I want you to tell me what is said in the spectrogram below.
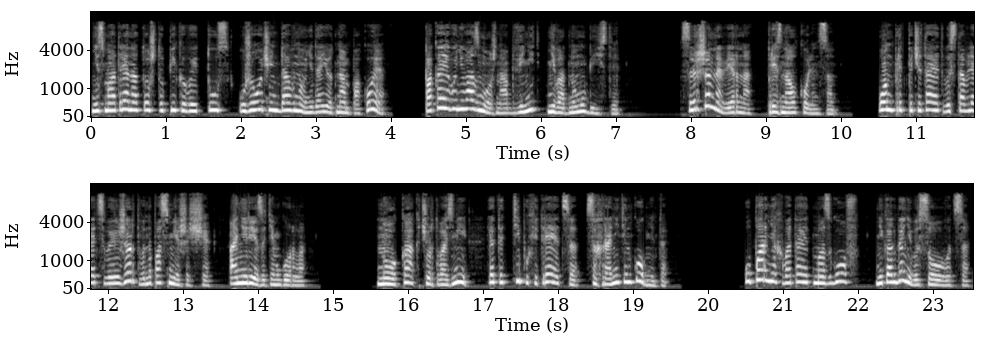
Несмотря на то, что пиковый туз уже очень давно не дает нам покоя, пока его невозможно обвинить ни в одном убийстве. «Совершенно верно», — признал Коллинсон. «Он предпочитает выставлять свои жертвы на посмешище, а не резать им горло. Но как, черт возьми, этот тип ухитряется сохранить инкогнито? У парня хватает мозгов никогда не высовываться,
